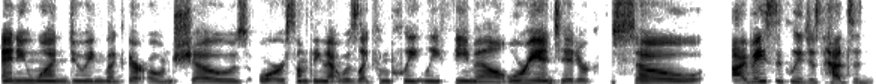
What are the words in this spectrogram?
anyone doing like their own shows or something that was like completely female oriented or so I basically just had to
